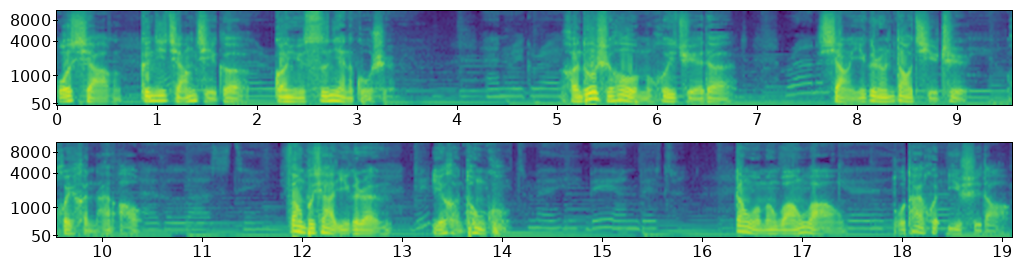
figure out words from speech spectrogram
我想跟你讲几个关于思念的故事。很多时候，我们会觉得想一个人到极致会很难熬，放不下一个人也很痛苦，但我们往往不太会意识到，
